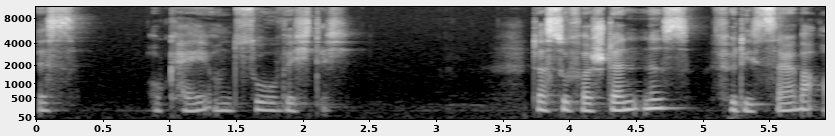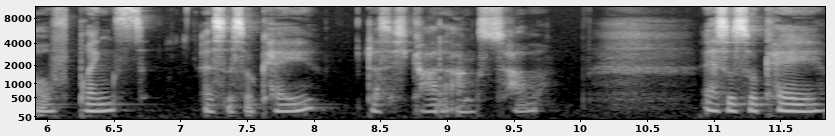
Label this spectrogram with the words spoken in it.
ist okay und so wichtig dass du Verständnis für dich selber aufbringst. Es ist okay, dass ich gerade Angst habe. Es ist okay,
